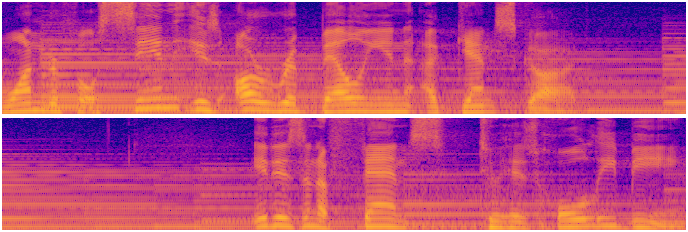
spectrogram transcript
wonderful. Sin is our rebellion against God, it is an offense to his holy being.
